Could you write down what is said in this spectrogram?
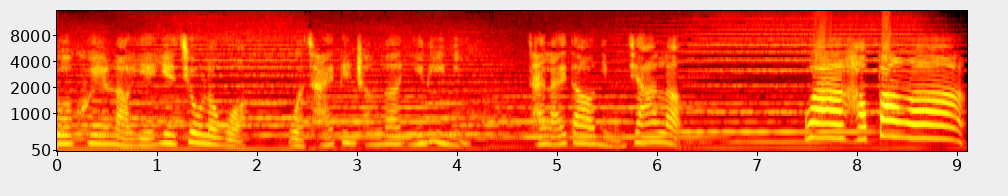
多亏老爷爷救了我，我才变成了一粒米，才来到你们家了。哇，好棒啊！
